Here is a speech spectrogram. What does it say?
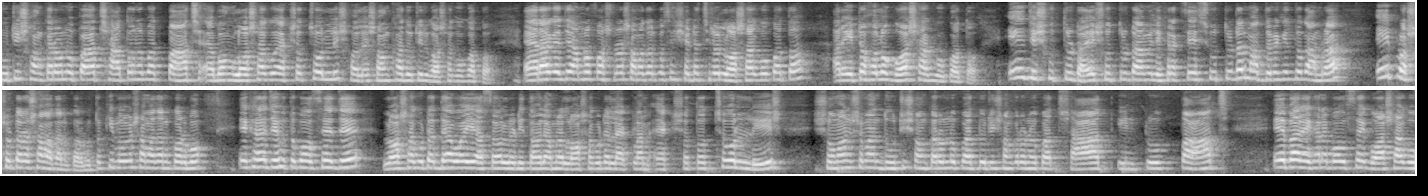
দুটি সংখ্যার অনুপাত, সাত অনুপাত পাঁচ এবং লসাগু একশো চল্লিশ হলে সংখ্যা দুটির গসাগু কত? এর আগে যে আমরা প্রশ্নটা সমাধান করছি সেটা ছিল লসাগু কত? আর এটা হলো গসাগু কত? এই যে সূত্রটা, এই সূত্রটা আমি লিখে রাখছি, এই সূত্রটার মাধ্যমে কিন্তু আমরা এই প্রশ্নটারও সমাধান করব। তো কীভাবে সমাধান করব? এখানে যেহেতু বলছে যে লসাগুটা দেওয়াই আছে অলরেডি তাহলে আমরা লসাগুটা লিখলাম একশত চল্লিশ সমান সমান দুটি সংখ্যার অনুপাত, দুটি সংখ্যার অনুপাত সাত ইন্টু পাঁচ এবার এখানে বলছে গসাগু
